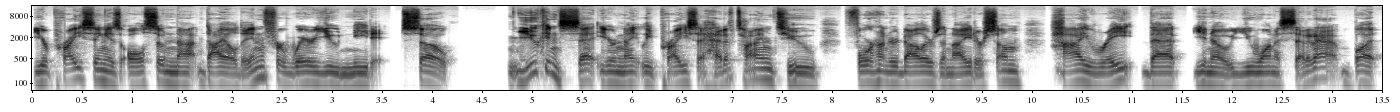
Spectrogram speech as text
your pricing is also not dialed in for where you need it. So you can set your nightly price ahead of time to $400 a night or some high rate that you know you want to set it at but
